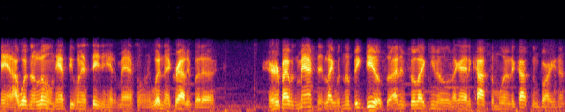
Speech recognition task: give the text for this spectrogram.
man, I wasn't alone. Had people in that station had a mask on. It wasn't that crowded, but uh everybody was masking it like it was no big deal. So I didn't feel like, you know, like I had a costume one at a costume bar, you know.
